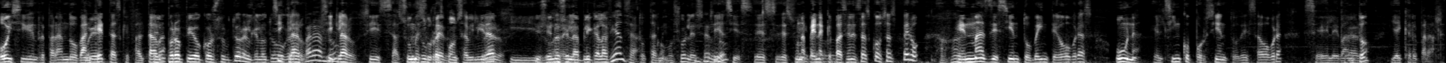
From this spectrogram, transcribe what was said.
hoy siguen reparando banquetas que faltaban. El propio constructor el que lo tuvo Sí, que claro, reparar, sí, claro, sí, se asume su responsabilidad claro. y, Y si no se le aplica la fianza, Totalmente. como suele ser, Sí, ¿no? así es. Es, es una Sí, pena claro. que pasen estas cosas, pero Ajá. en más de 120 obras, una, el 5% de esa obra se levantó Claro. y hay que repararla.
